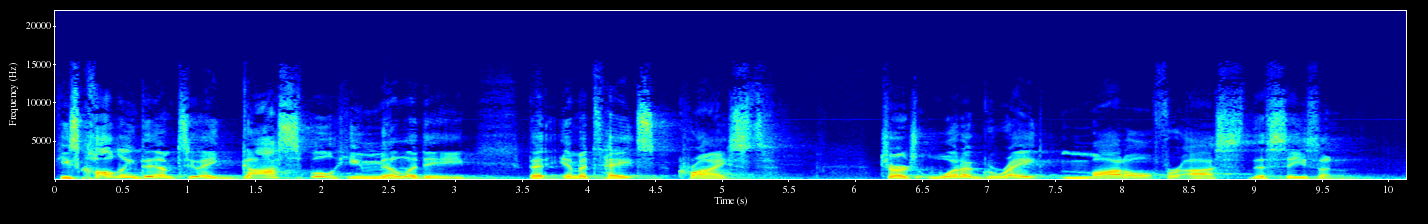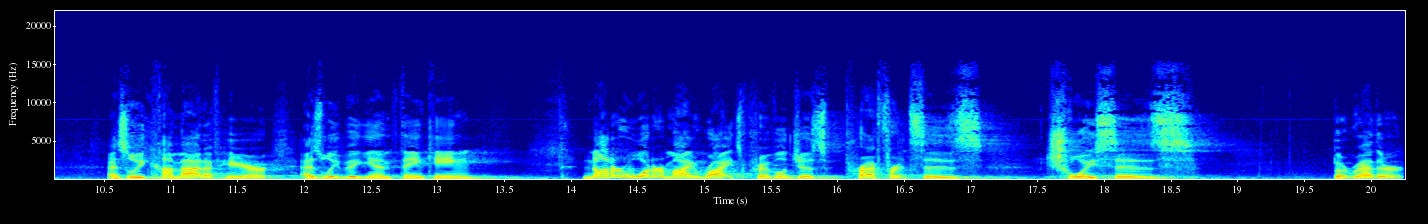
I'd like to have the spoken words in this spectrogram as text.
He's calling them to a gospel humility that imitates Christ. Church, what a great model for us this season as we come out of here, as we begin thinking, not are what are my rights, privileges, preferences, choices, but rather,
